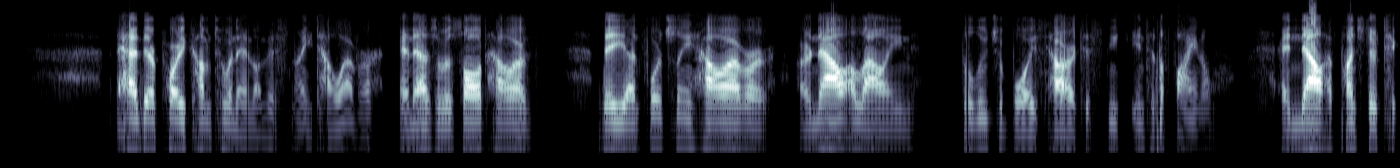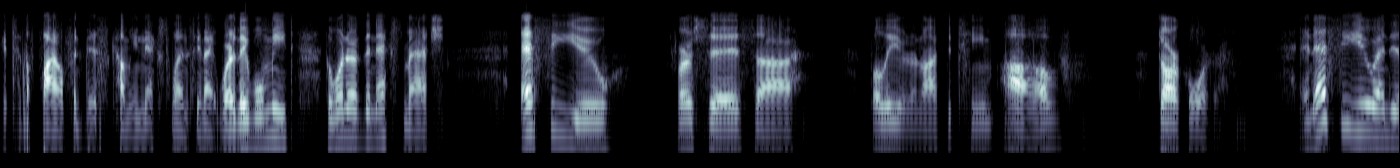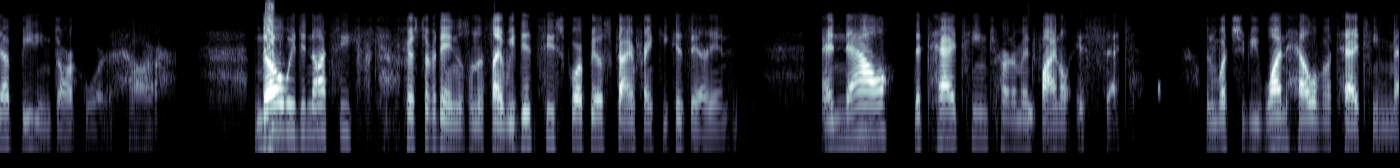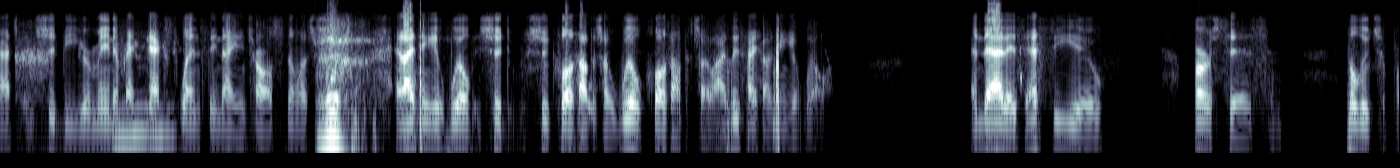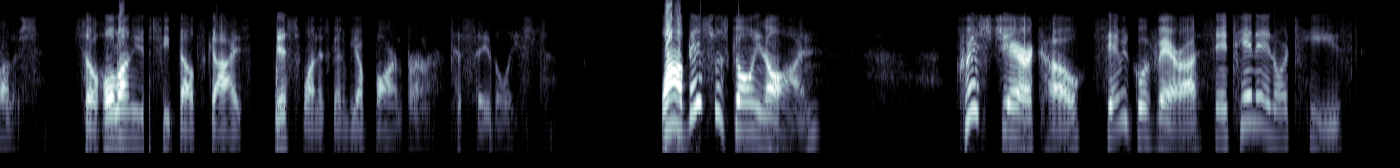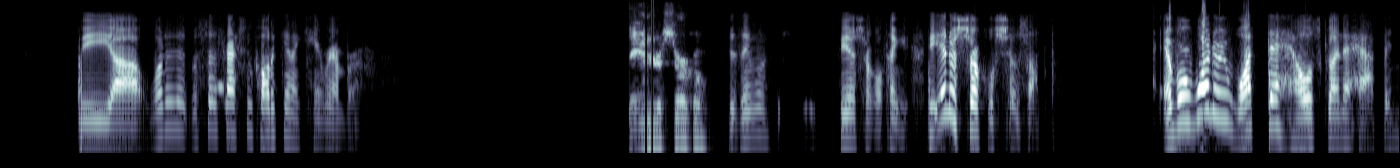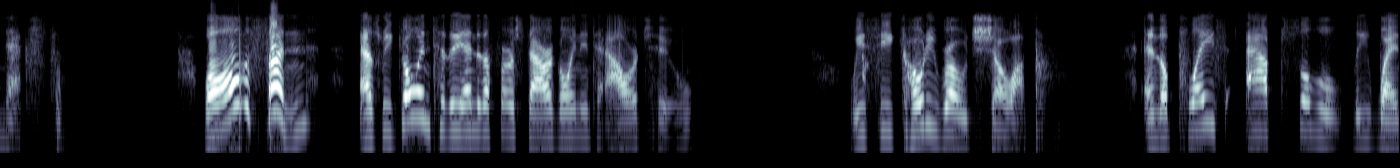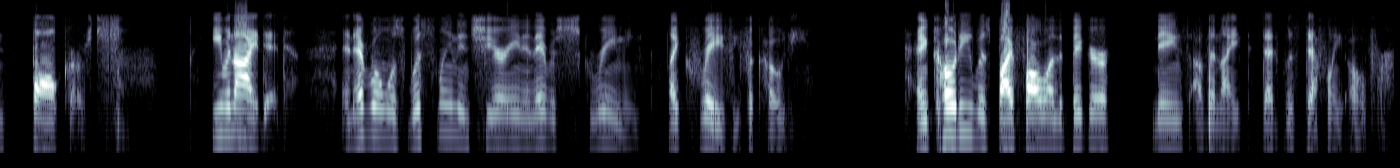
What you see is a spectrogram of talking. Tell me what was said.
had their party come to an end on this night. However, and as a result, however, they unfortunately, however, are now allowing the Lucha Boys, however, to sneak into the final, and now have punched their ticket to the final for this coming next Wednesday night, where they will meet the winner of the next match, SCU versus. Uh, believe it or not, the team of Dark Order. And SCU ended up beating Dark Order, however. No, we did not see Christopher Daniels on this night. We did see Scorpio Sky and Frankie Kazarian. And now the tag team tournament final is set. And what should be one hell of a tag team match and should be your main event mm. next Wednesday night in Charleston, West Virginia. and I think it will should should close out the show. Will close out the show. At least I think it will and that is SCU versus the Lucha Brothers. So hold on to your seatbelts, guys. This one is going to be a barn burner, to say the least. While this was going on, Chris Jericho, Sammy Guevara, Santana, and Ortiz, the uh, what is it? What's that faction called again? I can't remember. The Inner Circle. Does anyone? The Inner Circle. Thank you. The Inner Circle shows up. And we're wondering what the hell's going to happen next. Well, all of a sudden, as we go into the end of the first hour, going into hour two, we see Cody Rhodes show up. And the place absolutely went bonkers. Even I did. And everyone was whistling and cheering, and they were screaming like crazy for Cody. And Cody was by far one of the bigger names of the night that was definitely over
